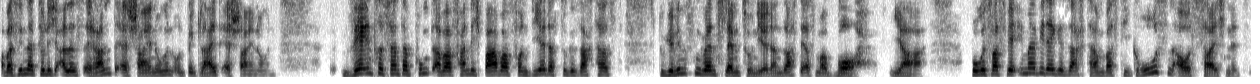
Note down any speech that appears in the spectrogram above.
Aber es sind natürlich alles Randerscheinungen und Begleiterscheinungen sehr interessanter Punkt aber fand ich, Barbara, von dir, dass du gesagt hast, du gewinnst ein Grand Slam Turnier. Dann sagst du erstmal, boah, ja. Boris, was wir immer wieder gesagt haben, was die Großen auszeichnet,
